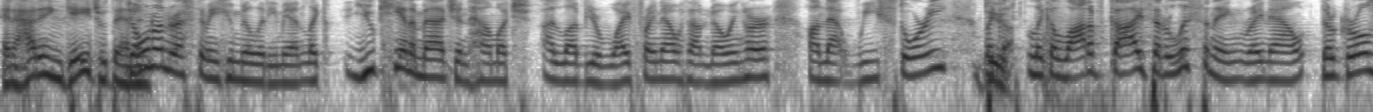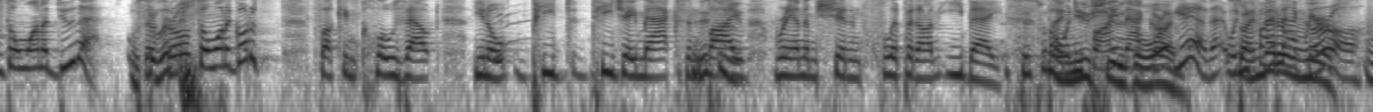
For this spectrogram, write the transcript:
and how to engage with them. Don't And- underestimate humility, man. Like you can't imagine how much I love your wife right now without knowing her on that we story. Like Dude. like a lot of guys that are listening right now, their girls don't want to do that. Well, so girls me- don't want to go to fucking close out, you know, P- TJ Maxx and this buy is- random shit and flip it on eBay. So this But when I knew you she find was that the girl, one. yeah, that when so you I find met her when girl, we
